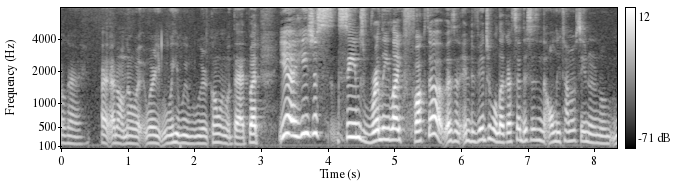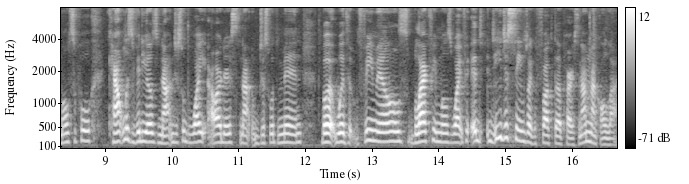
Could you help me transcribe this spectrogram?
Okay. I, I don't know where we, we, we were going with that. But yeah, he just seems really like fucked up as an individual. Like I said, this isn't the only time I've seen him in multiple, countless videos, not just with white artists, not just with men, but with females, black females, white. It, he just seems like a fucked up person. I'm not to lie.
